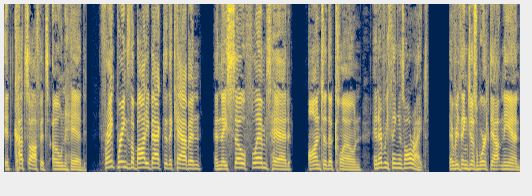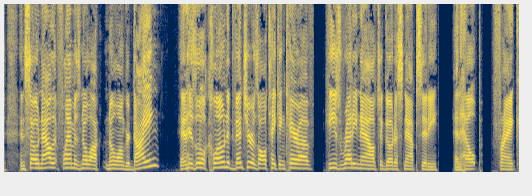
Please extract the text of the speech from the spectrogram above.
it cuts off its own head. Frank brings the body back to the cabin, and they sew Flem's head onto the clone, and everything is all right. Everything just worked out in the end. And so now that Flam is no, lo- no longer dying and his little clone adventure is all taken care of, he's ready now to go to Snap City and help Frank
